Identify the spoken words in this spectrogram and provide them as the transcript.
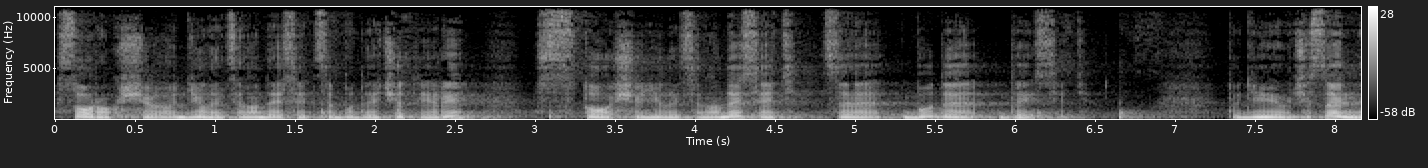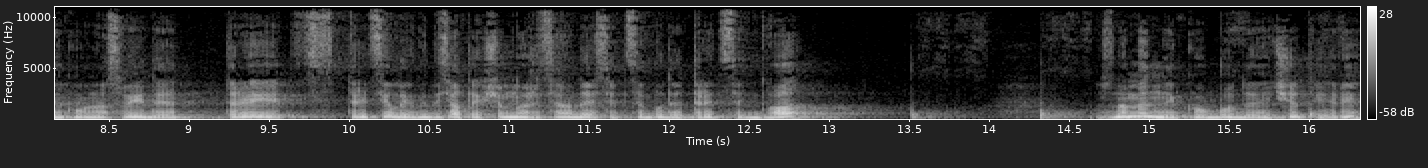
40, що ділиться на 10, це буде 4. 100, що ділиться на 10, це буде 10. Тоді в чисельнику у нас вийде 3,2, що множиться на 10, це буде 32. Знаменнику буде 4.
